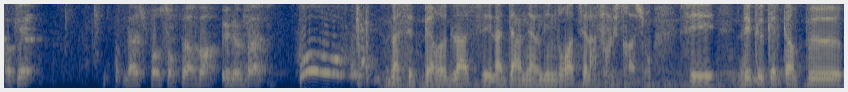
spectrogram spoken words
Ok. Là, je pense qu'on peut avoir une base. Là, cette période-là, c'est la dernière ligne droite, c'est la frustration. C'est dès que quelqu'un peut.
